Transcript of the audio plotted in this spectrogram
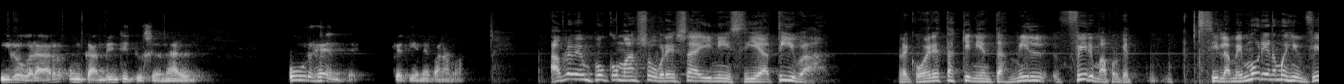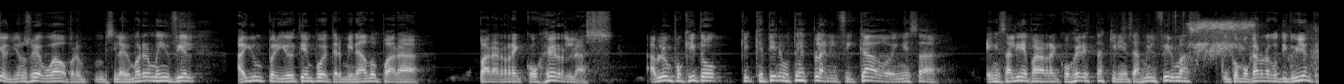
y lograr un cambio institucional urgente que tiene Panamá. Hábleme un poco más sobre esa iniciativa, recoger estas 500 mil firmas, porque si la memoria no me es infiel, yo no soy abogado, pero si la memoria no me es infiel, hay un periodo de tiempo determinado para, para recogerlas. Hable un poquito, ¿qué, qué tienen ustedes planificado en esa, en esa línea para recoger estas 500 mil firmas y convocar una constituyente?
